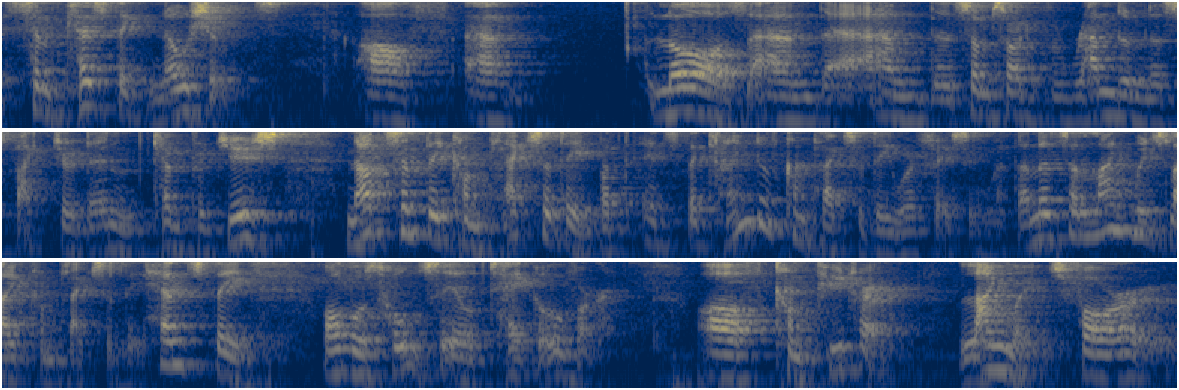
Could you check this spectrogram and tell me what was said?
simplistic notions of um, laws and, uh, and uh, some sort of randomness factored in can produce not simply complexity, but it's the kind of complexity we're facing with. And it's a language like complexity, hence the almost wholesale takeover of computer language for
